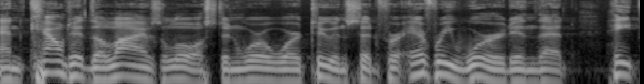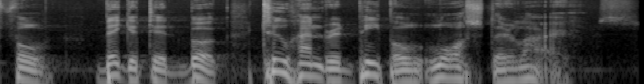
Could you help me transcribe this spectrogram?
and counted the lives lost in World War II and said, for every word in that hateful, bigoted book, 200 people lost their lives.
